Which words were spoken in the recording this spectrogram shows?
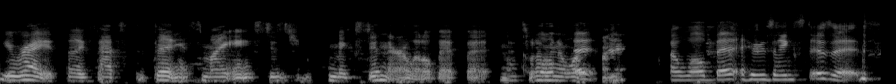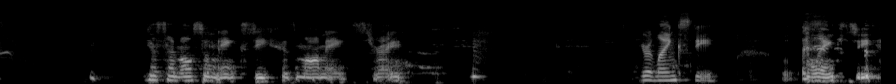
You're right. Like that's the thing. It's my angst is mixed in there a little bit, but that's what I'm gonna work bit. on. A little bit. Whose angst is it? Yes, I'm also angsty because mom angst, right? You're langsty. Langsty.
